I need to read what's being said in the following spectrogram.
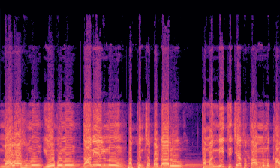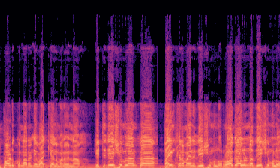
నోవాహును యోబును దానియేలును తప్పించబడ్డారు. తమ నీతి చేత తామును కాపాడుకున్నారనే వాక్యాలు మనం విన్నాము. ఎట్టి దేశములంట భయంకరమైన దేశములు రోగాలున్న దేశములో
